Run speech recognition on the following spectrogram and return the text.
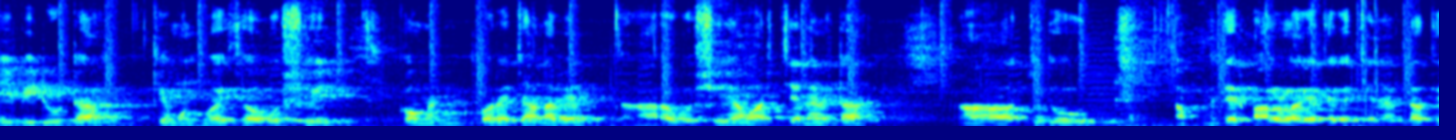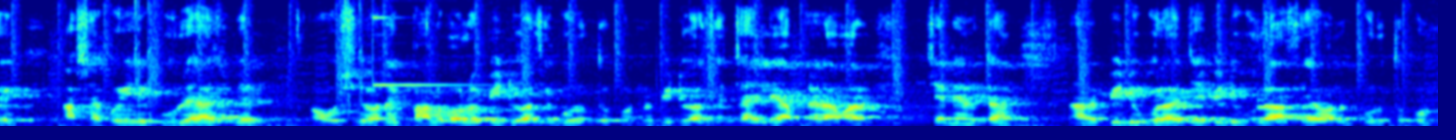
এই ভিডিওটা কেমন হয়েছে অবশ্যই কমেন্ট করে জানাবেন। আর অবশ্যই আমার চ্যানেলটা যদি আপনাদের ভালো লাগে থাকে চ্যানেলটাতে আশা করি ঘুরে আসবেন। অবশ্যই অনেক ভালো ভালো ভিডিও আছে, গুরুত্বপূর্ণ ভিডিও আছে। চাইলে আপনারা আমার চ্যানেলটা আর ভিডিওগুলো, যে ভিডিওগুলো আছে, অনেক গুরুত্বপূর্ণ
